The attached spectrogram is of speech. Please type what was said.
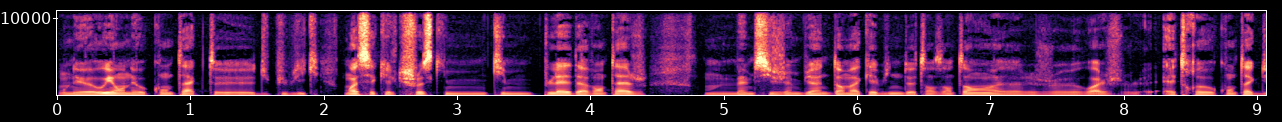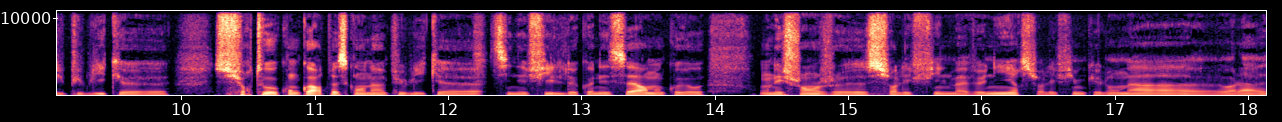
On est, oui, on est au contact euh, du public. Moi, c'est quelque chose qui, me plaît davantage, même si j'aime bien être dans ma cabine de temps en temps. euh, être au contact du public, euh, surtout au Concorde, parce qu'on a un public cinéphile, de connaisseurs. Donc, on échange sur les films à venir, sur les films que l'on a. voilà,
